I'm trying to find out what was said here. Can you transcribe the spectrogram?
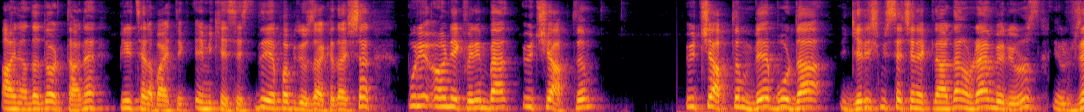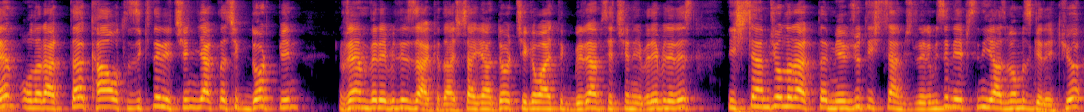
Aynı anda 4 tane 1 TB'lık M.2 SSD'de yapabiliyoruz arkadaşlar. Buraya örnek vereyim ben 3 yaptım. 3 yaptım ve burada gelişmiş seçeneklerden RAM veriyoruz. RAM olarak da K32'ler için yaklaşık 4000 RAM verebiliriz arkadaşlar. Yani 4 GB'lık bir RAM seçeneği verebiliriz. İşlemci olarak da mevcut işlemcilerimizin hepsini yazmamız gerekiyor.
